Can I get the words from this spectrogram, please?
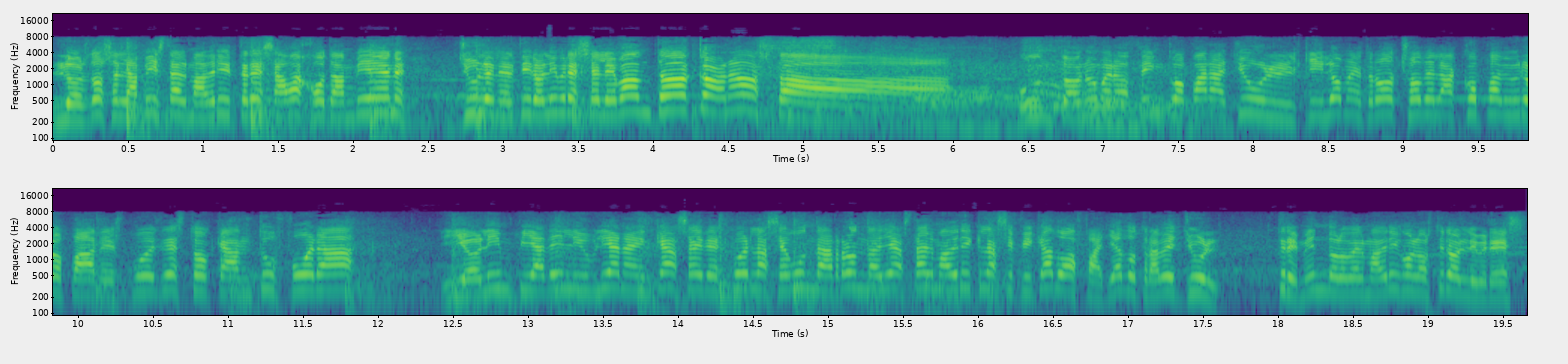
Los dos en la pista, el Madrid tres abajo también. Jul en el tiro libre se levanta. ¡Canasta! Punto número 5 para Jul. Kilómetro 8 de la Copa de Europa. Después de esto, Cantú fuera. Y Olimpia de Ljubljana en casa. Y después la segunda ronda. Ya está el Madrid clasificado. Ha fallado otra vez Jul. Tremendo lo del Madrid con los tiros libres.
